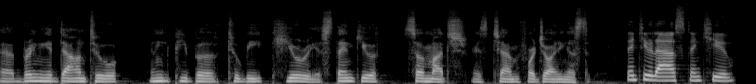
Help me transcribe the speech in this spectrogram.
uh, bringing it down to people to be curious. Thank you so much, Ms. Trâm, for joining us today. Thank you, Lars. Thank you.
